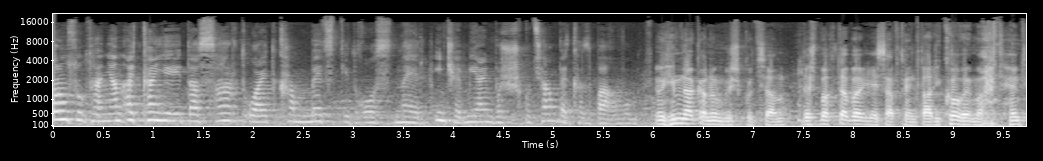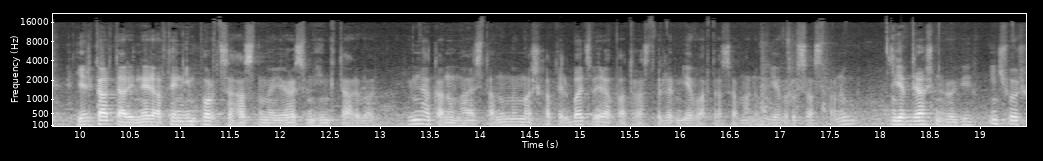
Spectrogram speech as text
Պարոն Սուլթանյան, այդքան երիտասարդ ու այդքան մեծ տիտղոսներ, ինչ է միայն բժշկությամբ եք զբաղվում։ Հիմնականում բժշկությամբ։ Դժբախտաբար ես արդեն տարիքով եմ արդեն երկար տարիներ, արդեն իմ փորձը հասնում է 35 տարվա։ Հիմնականում Հայաստանում եմ աշխատել, բայց վերապատրաստվել եմ եւ արտասահմանում, եւ Ռուսաստանում, եւ դրա շնորհիվ ինչ որ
